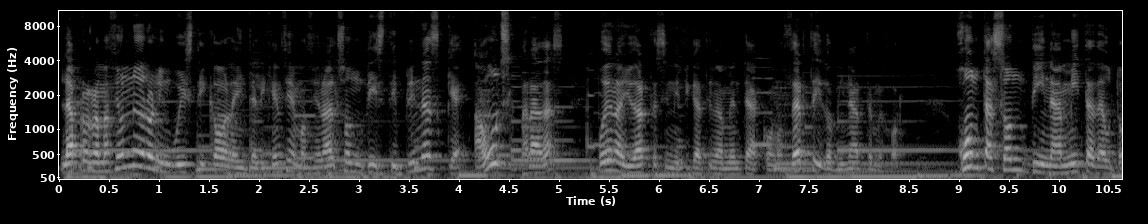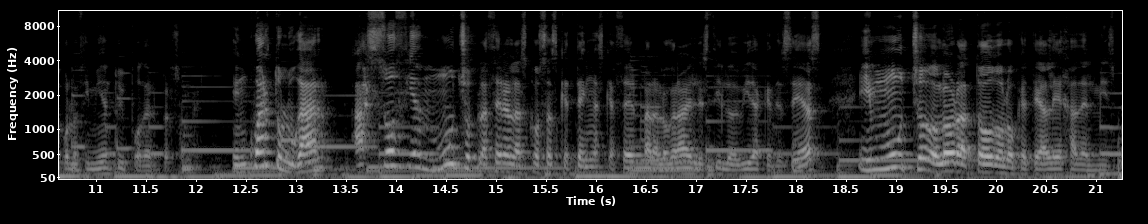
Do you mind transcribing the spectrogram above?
La programación neurolingüística o la inteligencia emocional son disciplinas que, aún separadas, pueden ayudarte significativamente a conocerte y dominarte mejor. Juntas son dinamita de autoconocimiento y poder personal. En cuarto lugar, Asocia mucho placer a las cosas que tengas que hacer para lograr el estilo de vida que deseas y mucho dolor a todo lo que te aleja del mismo.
